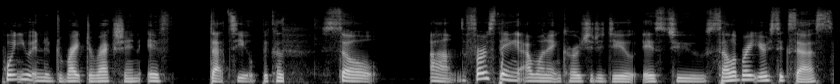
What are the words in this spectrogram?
point you in the right direction if that's you. Because so um, the first thing I want to encourage you to do is to celebrate your success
